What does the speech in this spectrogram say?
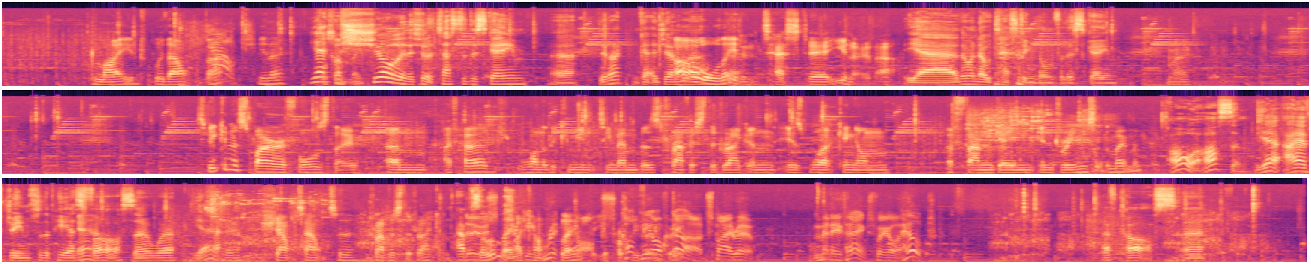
glide without that. You know? yeah, surely they should have tested this game. Uh, did I get a gem? there? Oh, they Yeah. didn't test it. You know that. Yeah, there were no testing done for this game. No. Speaking of Spyro Falls, though, um, I've heard one of the community members, Travis the Dragon, is working on a fan game in Dreams at the moment. Oh, awesome! Yeah, I have dreams for the PS4, so uh, yeah, So, shouts out to Travis the Dragon. absolutely. I can't rip play it, but you're probably caught me off great. guard, Spyro. Many thanks for your help. Of course. Uh,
